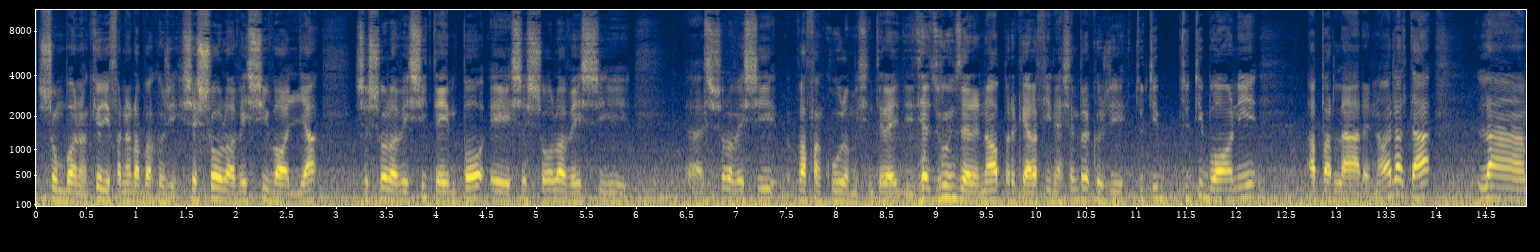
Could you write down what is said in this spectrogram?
sono buono anch'io di fare una roba così, se solo avessi voglia, se solo avessi tempo e se solo avessi, eh, se solo avessi, vaffanculo mi sentirei di, di, aggiungere, no? Perché alla fine è sempre così, tutti, tutti buoni a parlare, no? In realtà la,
